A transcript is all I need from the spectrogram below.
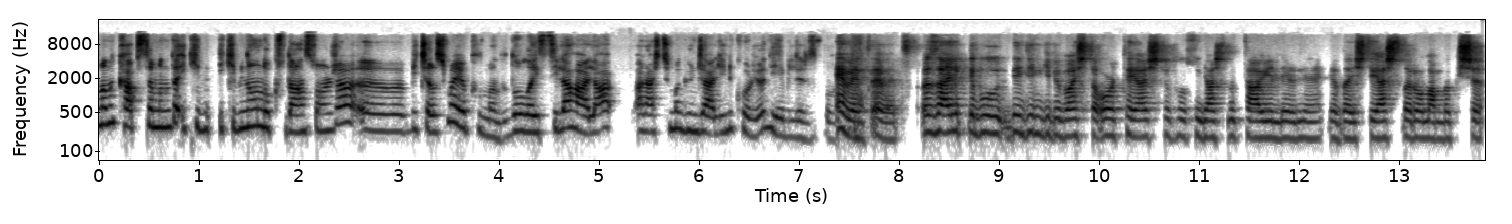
araştırmanın kapsamında iki, 2019'dan sonra e, bir çalışma yapılmadı. Dolayısıyla hala araştırma güncelliğini koruyor diyebiliriz burada. Evet, evet. Özellikle bu dediğim gibi başta orta yaşlı nüfusun yaşlılık tahayyüllerini ya da işte yaşlılara olan bakışı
